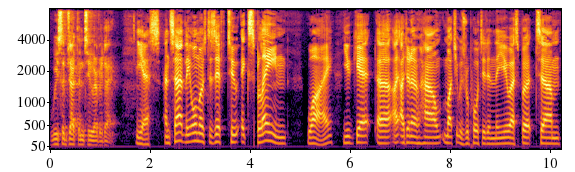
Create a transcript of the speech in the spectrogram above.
we subject them to every day. Yes, and sadly, almost as if to explain why you get uh, I, I, don't know how much it was reported in the US but um,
